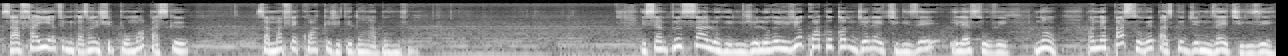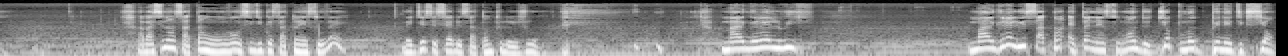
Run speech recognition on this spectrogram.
Ça a failli être une occasion de chute pour moi parce que ça m'a fait croire que j'étais dans la bonne voie. Et c'est un peu ça le religieux. Le religieux croit que comme Dieu l'a utilisé, il est sauvé. Non, on n'est pas sauvé parce que Dieu nous a utilisés. Ah bah sinon Satan, on va aussi dire que Satan est sauvé. Mais Dieu se sert de Satan tous les jours. malgré lui, malgré lui, Satan est un instrument de Dieu pour notre bénédiction.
